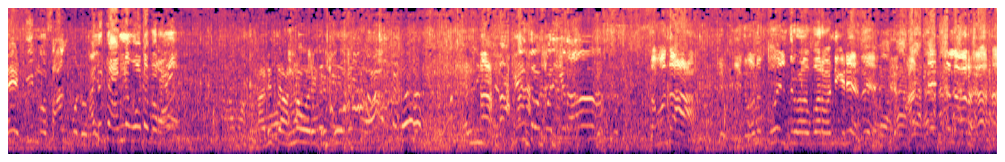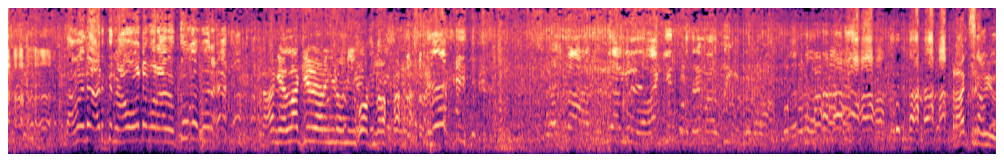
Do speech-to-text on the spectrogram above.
ஏய் டீம் சாங் போட்டு அதுக்கு அண்ணன் ஓட்ட போறேன். அடுத்து அண்ணன் ஒரு ட்ரிப்பு சம்பந்தா இது ஒன்றும் கோயில் திருவிழா போற வண்டி கிடையாது. தான் அடுத்து நான் ஓட்ட போறேன் அதை தூக்க போறேன். நாங்க எல்லாம் கீழே இறங்கிடும் நீ ஓட்டணும் டிராக்டர் வியூ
